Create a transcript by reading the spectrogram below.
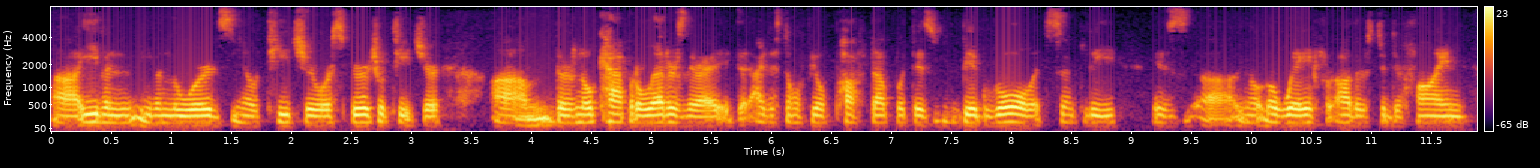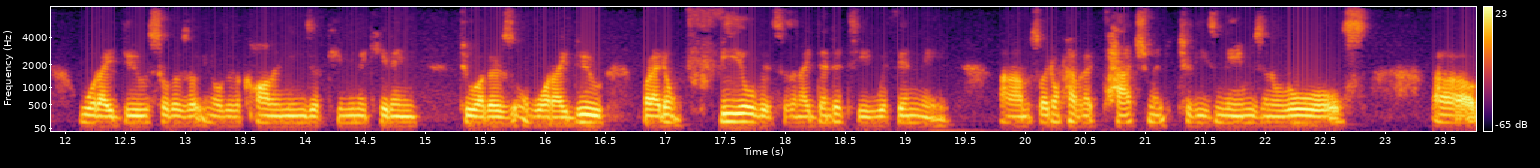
Uh, even even the words you know teacher or spiritual teacher, um, there's no capital letters there. I, I, just don't feel puffed up with this big role. It simply is uh, you know a way for others to define what I do. So there's a you know there's a common means of communicating to others what I do, but I don't feel this as an identity within me. Um, so I don't have an attachment to these names and roles. Uh,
